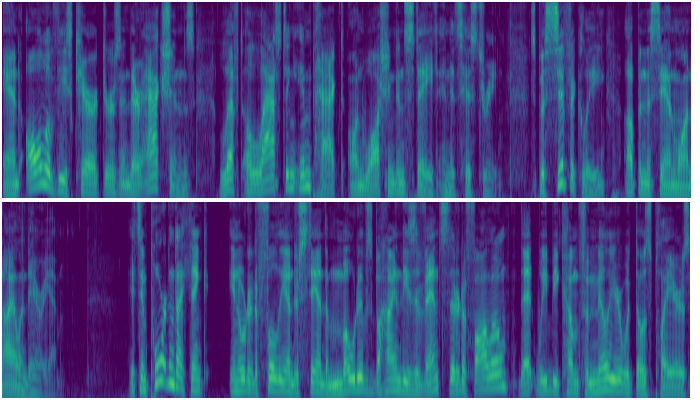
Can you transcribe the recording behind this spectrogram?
And all of these characters and their actions left a lasting impact on Washington state and its history, specifically up in the San Juan Island area. It's important, I think, in order to fully understand the motives behind these events that are to follow, that we become familiar with those players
